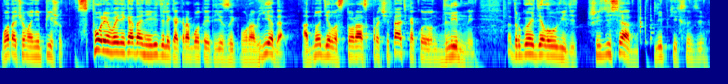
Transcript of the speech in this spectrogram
Вот о чем они пишут. Спорим, вы никогда не видели, как работает язык муравьеда. Одно дело сто раз прочитать, какой он длинный, а другое дело увидеть. 60 липких сантиметров.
